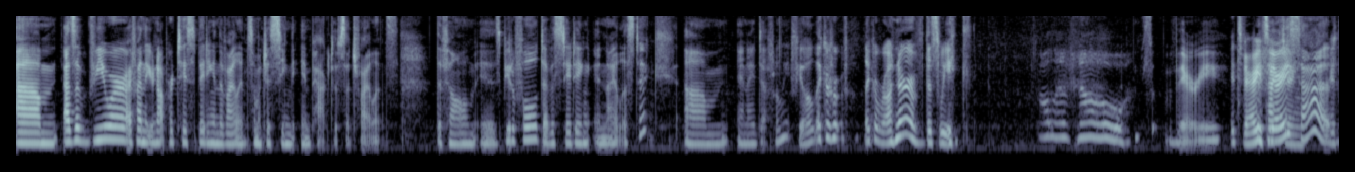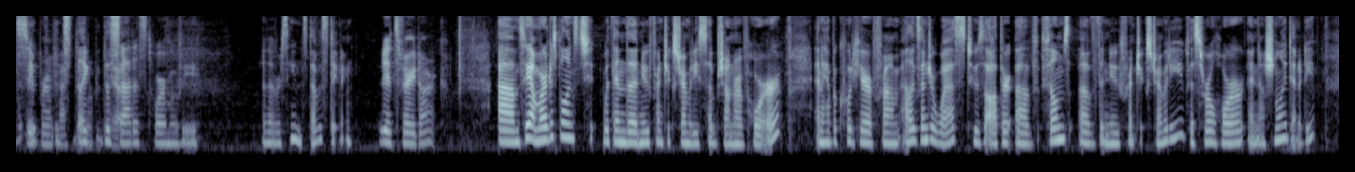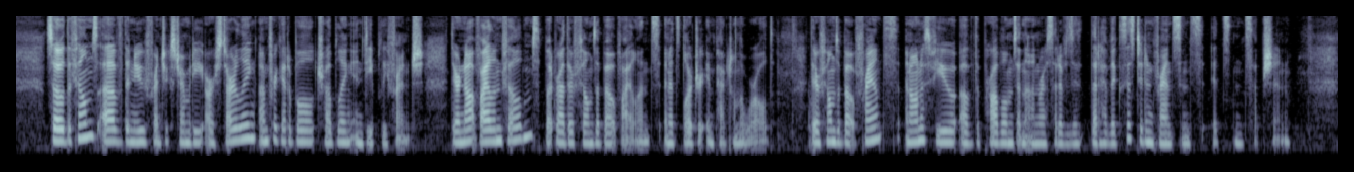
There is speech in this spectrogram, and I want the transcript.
Um, as a viewer, I find that you're not participating in the violence so much as seeing the impact of such violence. The film is beautiful, devastating, and nihilistic, um, and I definitely feel like a like a runner of this week. Olive, no. It's very, It's very it's very sad. It's super It's like the yeah. saddest horror movie I've ever seen. It's devastating. It's very dark. Um, so yeah, Martyrs belongs to, within the new French extremity subgenre of horror, and I have a quote here from Alexandra West, who's the author of Films of the New French Extremity, Visceral Horror, and National Identity. So the films of the new French extremity are startling, unforgettable, troubling, and deeply French. They are not violent films, but rather films about violence and its larger impact on the world. They are films about France, an honest view of the problems and the unrest that have, that have existed in France since its inception.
